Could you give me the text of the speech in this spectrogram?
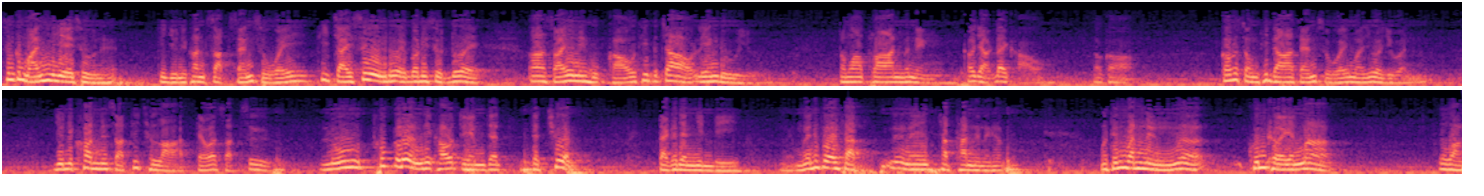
ซึ่งก็หมายถึงเยซูนะฮะที่ยูนิคอนสัตว์แสนสวยที่ใจซื่อด้วยบริสุทธิ์ด้วย อาศัยในหุบเขาที่พระเจ้าเลี้ยงดูอยู่ตมาพลานคนหนึ่งเขาอยากได้เขา แล้วก็ก็ส่งธิดาแสนสวยมายั่วยวน ยูนิคอนเป็นสัตว์ที่ฉลาด แต่ว่าสัตว์ซื่อ รู้ทุกเรื่องที่เขาเตรียมจะจะเชื่อแต่ก็ยังยินดี เหมือนบริษัทในฉับทันนะครับมาถึงวันหนึ่งเมื่อคุ้นเคยกันมาก ระหว่าง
